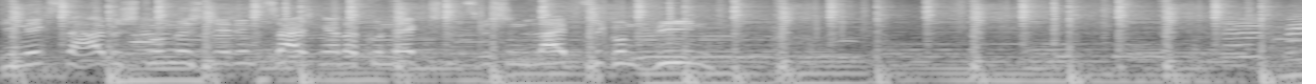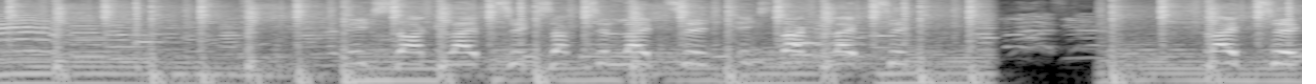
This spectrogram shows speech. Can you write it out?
Die nächste halbe Stunde steht im Zeichen einer Connection zwischen Leipzig und Wien. Wenn ich sag Leipzig, sagt ihr Leipzig. Ich sag Leipzig. Leipzig.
